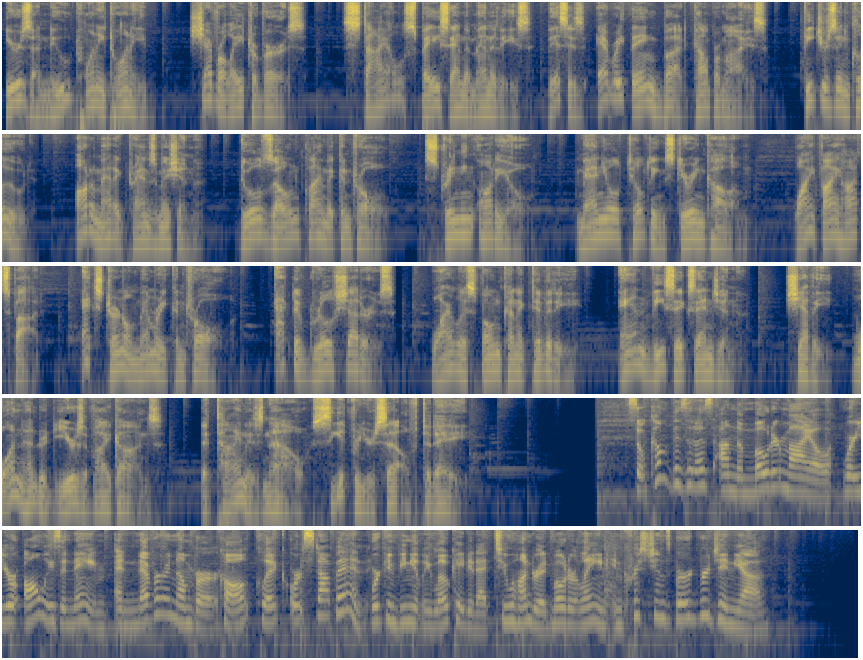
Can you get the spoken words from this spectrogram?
Here's a new 2020 Chevrolet Traverse. Style, space, and amenities. This is everything but compromise. Features include automatic transmission, dual zone climate control, streaming audio, manual tilting steering column, Wi-Fi hotspot, external memory control, active grille shutters, wireless phone connectivity, and V6 engine. Chevy, 100 years of icons. The time is now. See it for yourself today. So come visit us on the Motor Mile, where you're always a name and never a number. Call, click, or stop in. We're conveniently located at 200 Motor Lane in Christiansburg, Virginia.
